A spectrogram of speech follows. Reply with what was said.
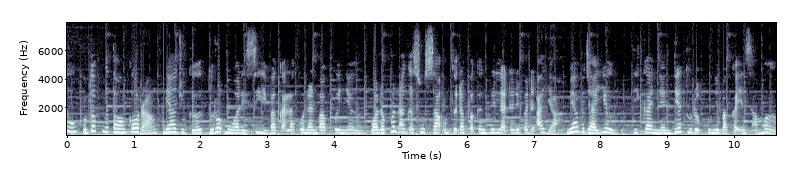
tu. Untuk pengetahuan korang, Mia juga turut mewarisi bakat lakonan bapanya. Walaupun agak susah untuk dapatkan green daripada ayah, Mia berjaya buktikan yang dia turut punya bakat yang sama.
